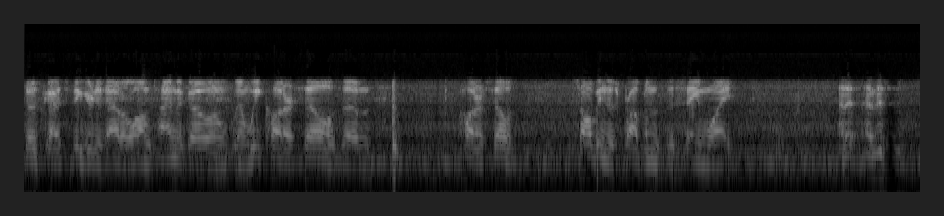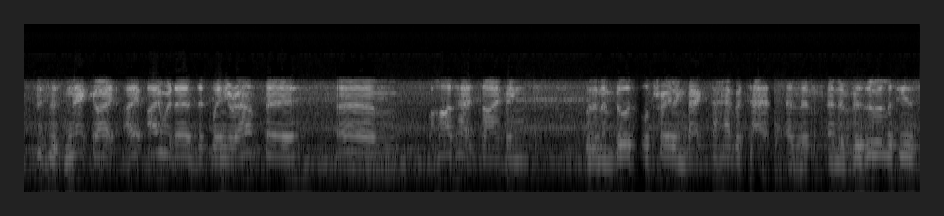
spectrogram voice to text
those guys figured it out a long time ago, and, and we caught ourselves um, caught ourselves solving those problems the same way. And, and this is this is Nick. I, I, I would add that when you're out there um, hard hat diving with an umbilical trailing back to habitat, and the, and the visibility is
